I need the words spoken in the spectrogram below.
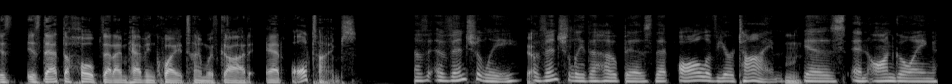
Is is that the hope that I'm having quiet time with God at all times? Eventually, Yeah. eventually, the hope is that all of your time hmm. is an ongoing,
